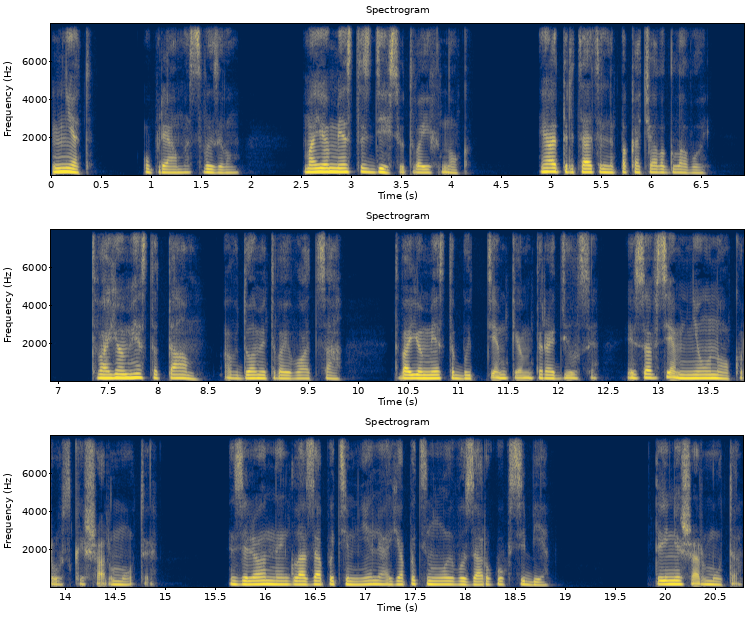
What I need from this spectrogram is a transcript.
«Нет», упрямо, с вызовом. Мое место здесь, у твоих ног. Я отрицательно покачала головой. Твое место там, в доме твоего отца. Твое место быть тем, кем ты родился, и совсем не у ног русской шармуты. Зеленые глаза потемнели, а я потянула его за руку к себе. Ты не шармута.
